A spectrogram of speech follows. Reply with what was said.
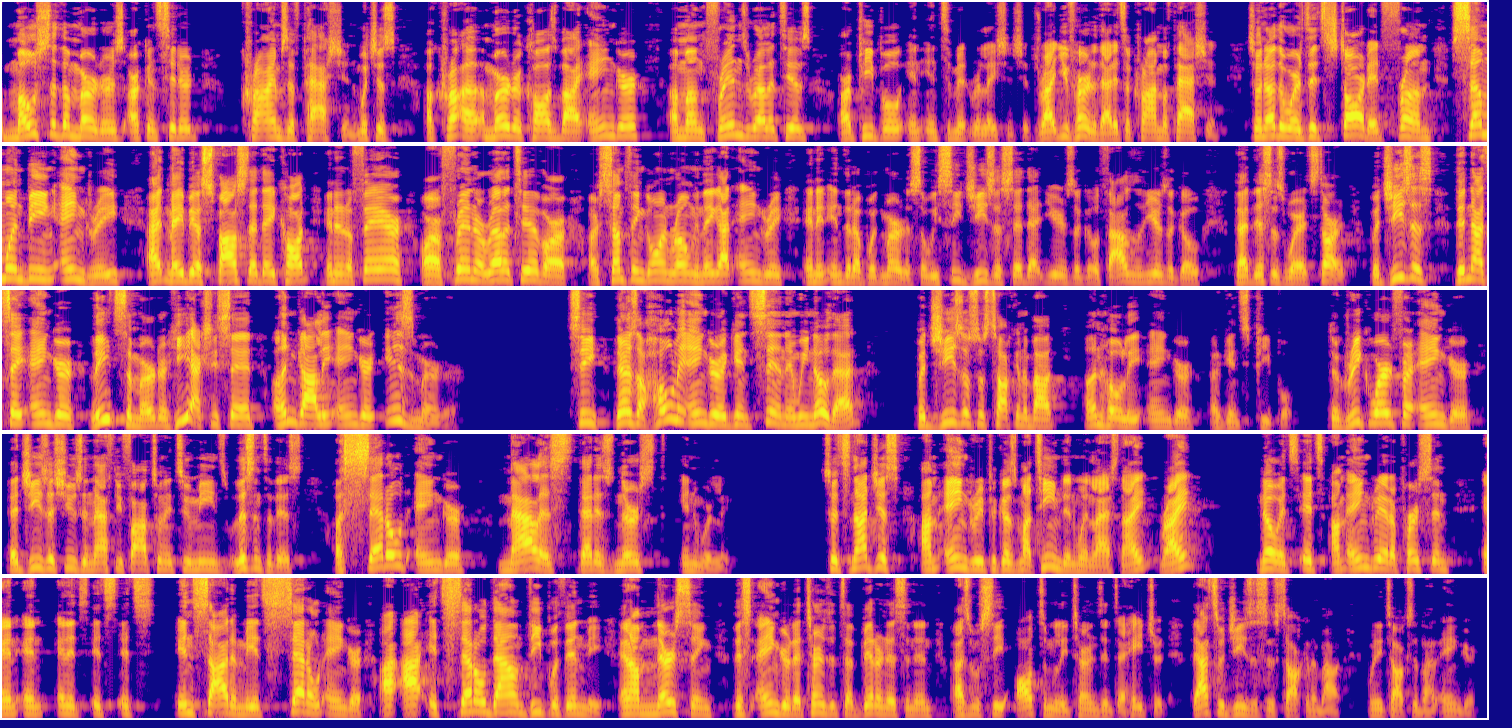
most of the murders are considered crimes of passion, which is a, a murder caused by anger among friends, relatives, or people in intimate relationships, right? You've heard of that. It's a crime of passion. So in other words, it started from someone being angry at maybe a spouse that they caught in an affair or a friend or relative or, or something going wrong and they got angry and it ended up with murder. So we see Jesus said that years ago, thousands of years ago, that this is where it started. But Jesus did not say anger leads to murder. He actually said ungodly anger is murder. See, there's a holy anger against sin and we know that. But Jesus was talking about unholy anger against people. The Greek word for anger that Jesus used in Matthew 5 22 means, listen to this, a settled anger, malice that is nursed inwardly. So it's not just, I'm angry because my team didn't win last night, right? No, it's, it's, I'm angry at a person and, and, and it's, it's, it's, inside of me. It's settled anger. I, I, it's settled down deep within me. And I'm nursing this anger that turns into bitterness and then, as we'll see, ultimately turns into hatred. That's what Jesus is talking about when he talks about anger.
